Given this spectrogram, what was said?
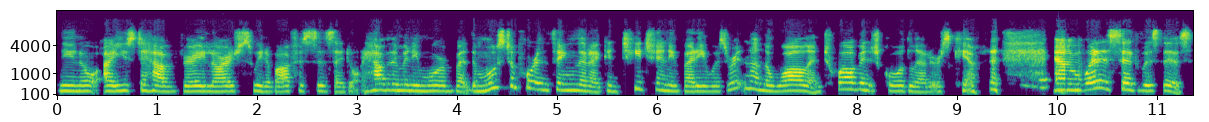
You know, I used to have a very large suite of offices. I don't have them anymore. But the most important thing that I can teach anybody was written on the wall in 12 inch gold letters, Kim. and mm-hmm. what it said was this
